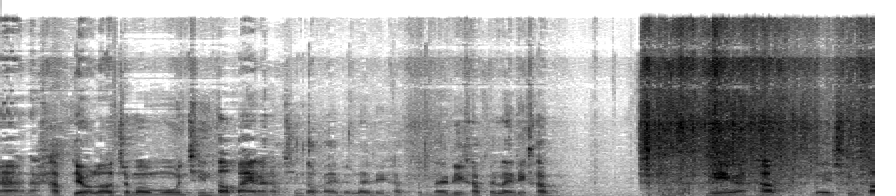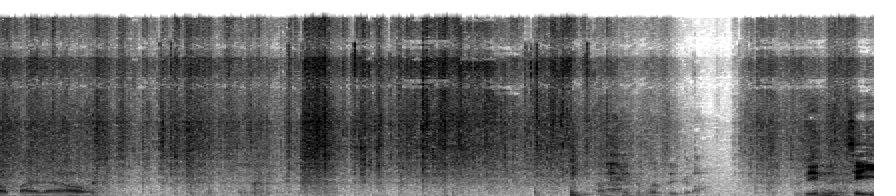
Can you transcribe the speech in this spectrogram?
อ่านะครับ เดี๋ยวเราจะมามูลชิ้นต่อไปนะครับ ชิ้นต่อไปเป็นอะไรดีครับ เป็นอะไรดีครับ เป็นอะไรดีครับ นี่นะครับ ได้ชิ้นต่อไปแล้วอะไรถุงพลาสติกเหรอลิ้นจี่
